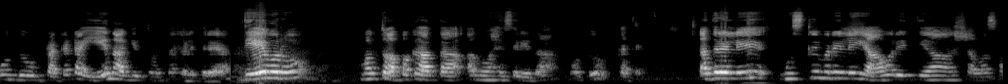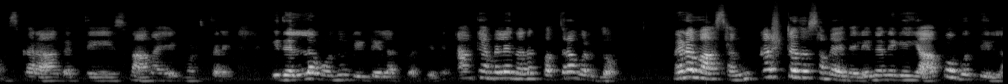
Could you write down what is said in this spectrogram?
ಒಂದು ಪ್ರಕಟ ಏನಾಗಿತ್ತು ಅಂತ ಹೇಳಿದ್ರೆ, ದೇವರು ಮತ್ತು ಅಪಘಾತ ಅನ್ನುವ ಹೆಸರಿನ ಒಂದು ಕತೆ ಅದರಲ್ಲಿ ಮುಸ್ಲಿಮರಲ್ಲಿ ಯಾವ ರೀತಿಯ ಶವ ಸಂಸ್ಕಾರ ಆಗತ್ತೆ, ಸ್ನಾನ ಹೇಗ್ ಇದೆಲ್ಲ ಒಂದು ಡೀಟೇಲ್ ಆಗಿ ಬರ್ತಿದೆ. ಆಕೆ ಆಮೇಲೆ ನನಗ್ ಪತ್ರ ಬರ್ದು ಮೇಡಮ್ ಆ ಸಂಕಷ್ಟದ ಸಮಯದಲ್ಲಿ ನನಗೆ ಯಾಕೋ ಗೊತ್ತಿಲ್ಲ.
